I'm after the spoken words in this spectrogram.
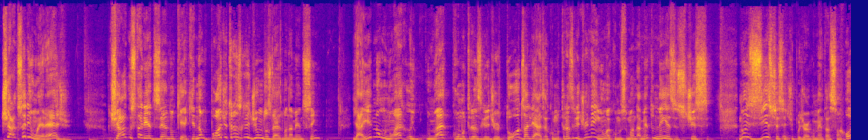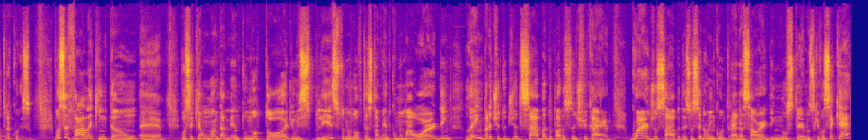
Tiago seria um herege. Tiago estaria dizendo o quê? Que não pode transgredir um dos dez mandamentos, sim. E aí não, não, é, não é como transgredir todos, aliás, é como transgredir nenhum, é como se o mandamento nem existisse. Não existe esse tipo de argumentação. Outra coisa, você fala que então é, você quer um mandamento notório, explícito no Novo Testamento, como uma ordem, lembra-te do dia de sábado para o santificar. Guarde o sábado. E se você não encontrar essa ordem nos termos que você quer,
